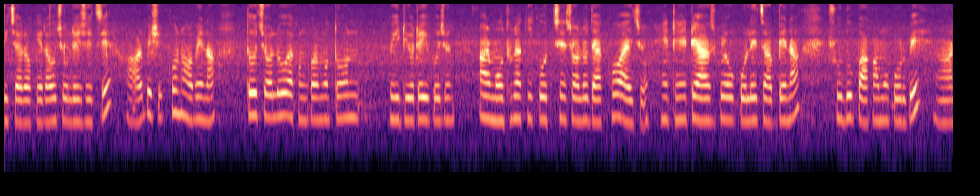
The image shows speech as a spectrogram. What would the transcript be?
বিচারকেরাও চলে এসেছে। আর বেশিক্ষণ হবে না। তো চলো এখনকার মতন ভিডিওটা এই পর্যন্ত আর মধুরা কি করছে? চলো দেখো, আইজো। হেঁটে হেঁটে আসবে, ও কোলে চাপবে না। শুধু পাকামো করবে, আর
